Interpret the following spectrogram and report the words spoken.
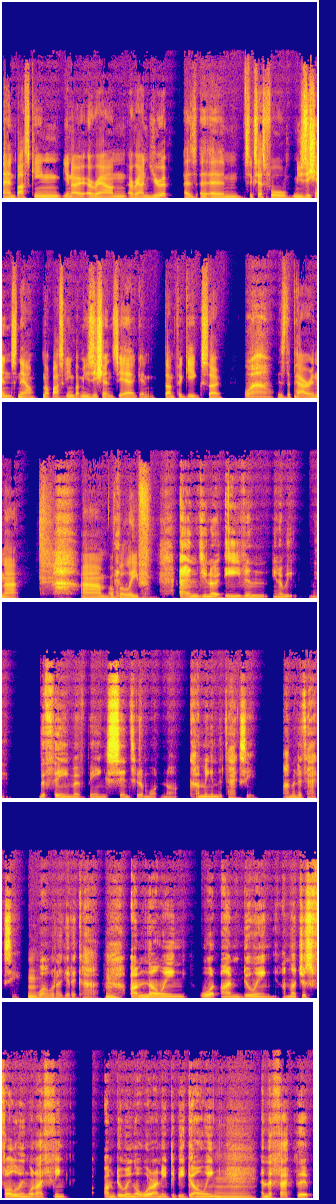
and busking, you know, around around Europe as uh, um, successful musicians now. Not busking, but musicians. Yeah, getting done for gigs. So Wow. there's the power in that um, of belief. And, you know, even, you know, we, the theme of being centered and whatnot, coming in the taxi. I'm in a taxi. Mm. Why would I get a car? Mm. I'm knowing what I'm doing. I'm not just following what I think I'm doing or where I need to be going. Mm, And the fact that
